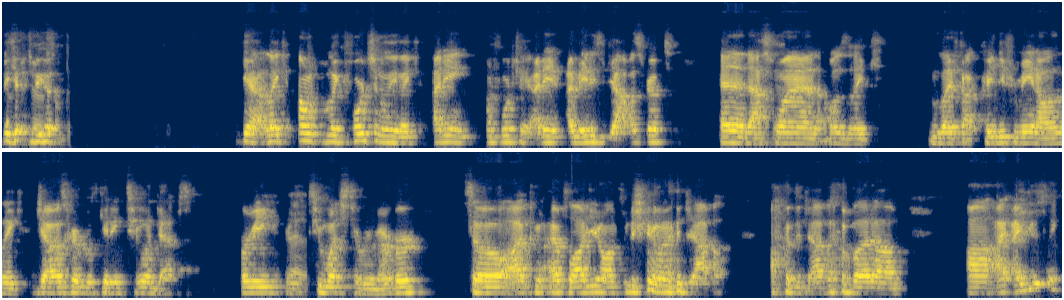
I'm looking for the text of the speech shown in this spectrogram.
Because, help each other because, yeah, like um, like fortunately, like I didn't. Unfortunately, I didn't. I made it to JavaScript, and then that's when I was like, life got crazy for me, and I was like, JavaScript was getting too in depth for me, Yeah. too much to remember. So I I applaud you on finishing on the Java, on the Java, but um, uh, I I use like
